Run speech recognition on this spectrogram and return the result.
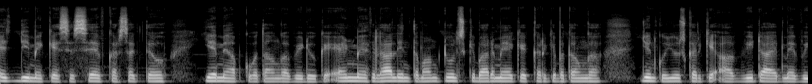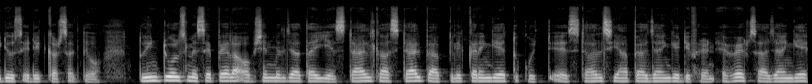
एचडी में कैसे सेव कर सकते हो, ये मैं आपको बताऊँगा वीडियो के एंड में। फ़िलहाल इन तमाम टूल्स के बारे में एक एक करके बताऊँगा, जिनको यूज़ करके आप वीटा ऐप में वीडियोज़ एडिट कर सकते हो। तो इन टूल्स में से पहला ऑप्शन मिल जाता है ये स्टाइल का। स्टाइल पर आप क्लिक करेंगे तो कुछ स्टाइल्स यहाँ पे आ जाएँगे डिफरेंट इफेक्ट्स आ जाएँगे,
